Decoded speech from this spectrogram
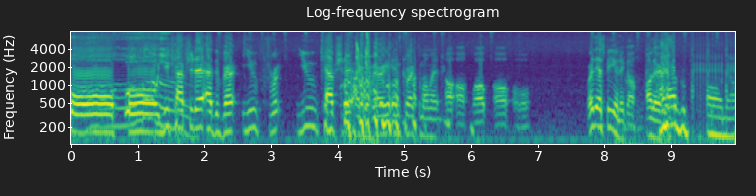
Oh, oh, you captured it at the very you fr- you captured it at the very incorrect moment. Uh oh, oh, oh, oh. Where'd the SP unit go? Oh, there I it is. have. A, oh no.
